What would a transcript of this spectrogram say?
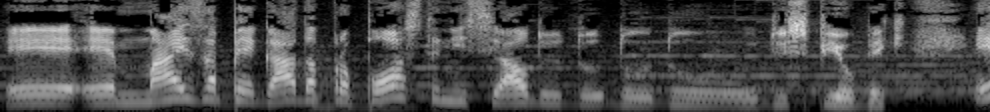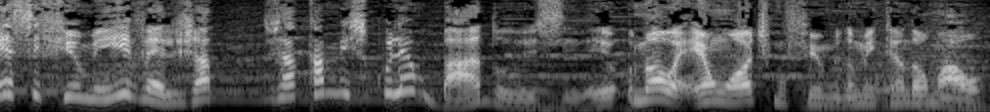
É, é mais apegado à proposta inicial do, do, do, do- Spielberg. Esse filme aí, velho, já, já tá meio esculhambado. Esse, eu- não, é um ótimo filme, não me entendam mal.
